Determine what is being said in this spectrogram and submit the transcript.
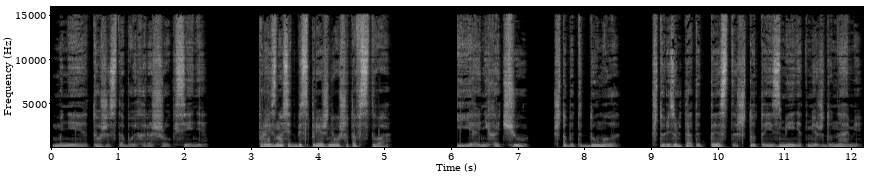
Мне тоже с тобой хорошо, Ксения. Произносит без прежнего шутовства. И я не хочу, чтобы ты думала, что результаты теста что-то изменят между нами.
